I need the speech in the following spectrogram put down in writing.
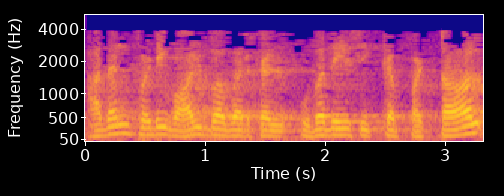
அதன்படி வாழ்பவர்கள் உபதேசிக்கப்பட்டால்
